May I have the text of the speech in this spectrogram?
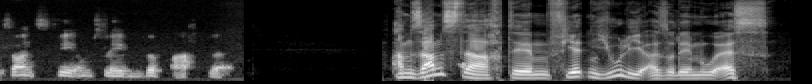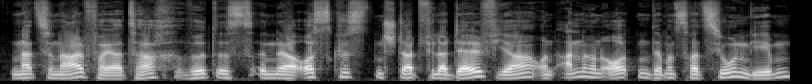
sonst wie ums Leben gebracht wird. Am Samstag, dem 4. Juli, also dem US- Nationalfeiertag wird es in der Ostküstenstadt Philadelphia und anderen Orten Demonstrationen geben,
